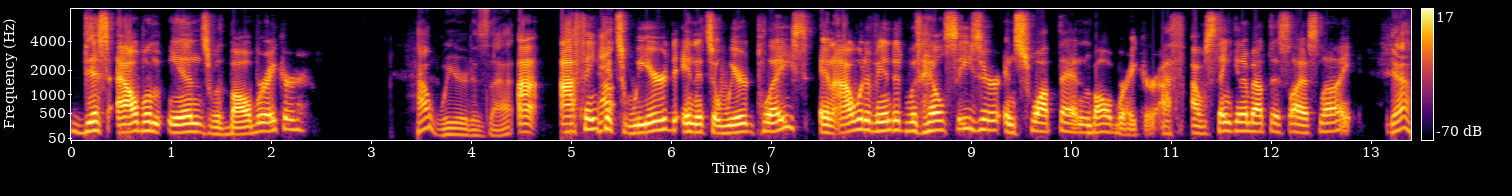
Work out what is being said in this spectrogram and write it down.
this album ends with Ballbreaker. How weird is that? I I think How- it's weird and it's a weird place. And I would have ended with Hail Caesar and swapped that in Ballbreaker. I I was thinking about this last night. Yeah.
